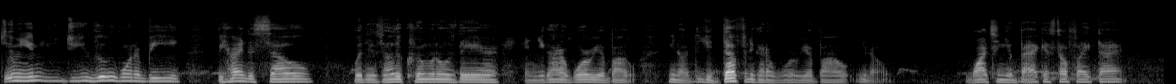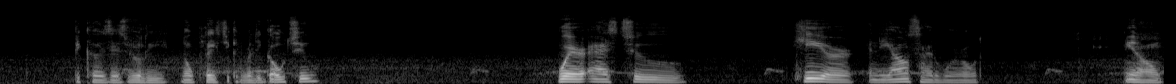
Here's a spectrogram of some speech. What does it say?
Do you, mean, you, do you really want to be behind a cell where there's other criminals there and you got to worry about, you know, you definitely got to worry about, you know, watching your back and stuff like that because there's really no place you can really go to. Whereas to here in the outside world, you know,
